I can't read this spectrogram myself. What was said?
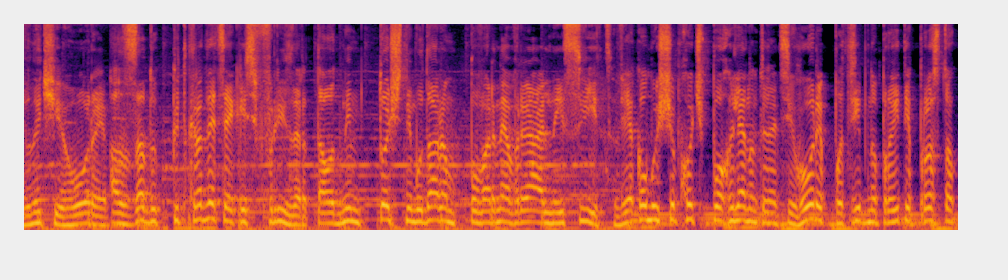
мальовничі гори, а ззаду підкрадеться якийсь фрізер та одним точним ударом поверне в реальний світ, в якому, щоб хоч поглянути на ці гори, потрібно пройти просто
